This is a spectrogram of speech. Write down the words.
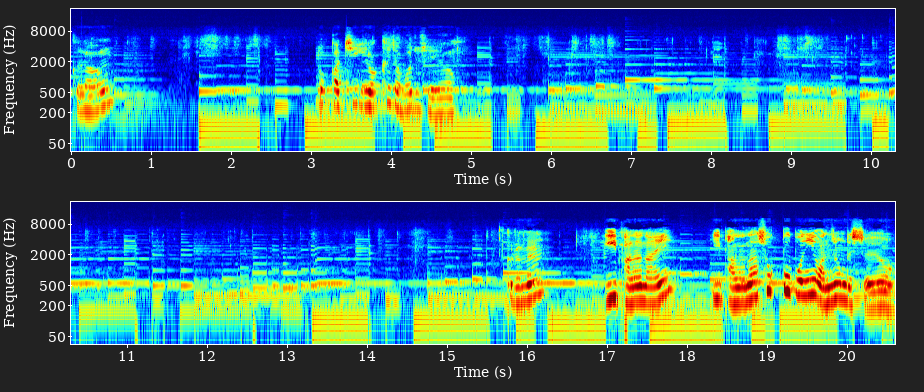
그 다음 똑같이 이렇게 접어주세요. 이 바나나의 이 바나나 속 부분이 완성됐어요.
